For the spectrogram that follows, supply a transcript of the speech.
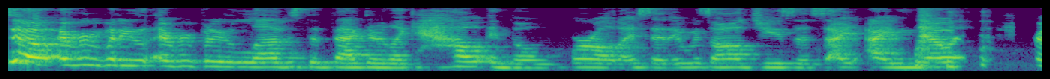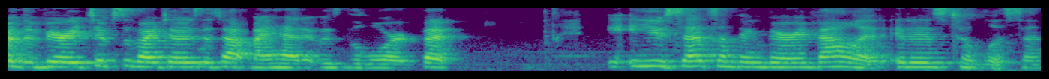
so everybody everybody loves the fact they're like, how in the world? I said it was all Jesus. I I know it from the very tips of my toes to the top of my head. It was the Lord, but you said something very valid. It is to listen.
